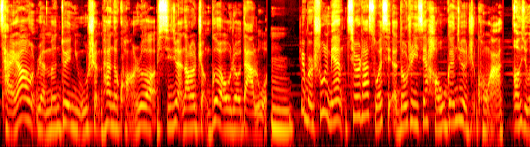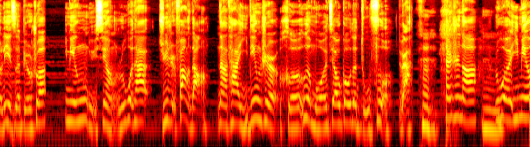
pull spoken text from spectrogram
才让人们对女巫审判的狂热席卷到了整个欧洲大陆。嗯，这本书里面其实他所写的都是一些毫无根据的指控啊。我举个例子，比如说。一名女性，如果她举止放荡，那她一定是和恶魔交勾的毒妇，对吧？但是呢，如果一名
